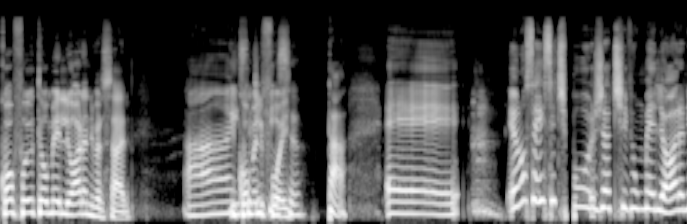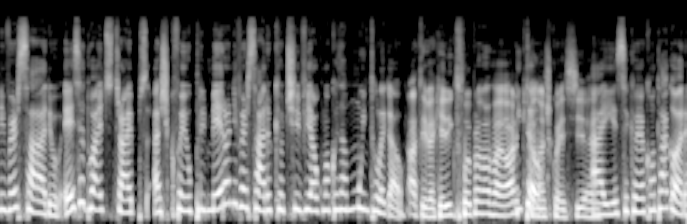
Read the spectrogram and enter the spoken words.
qual foi o teu melhor aniversário. Ah, E isso como é ele foi? Tá. É, Eu não sei se, tipo, já tive um melhor aniversário. Esse do White Stripes, acho que foi o primeiro aniversário que eu tive alguma coisa muito legal. Ah, teve aquele que tu foi pra Nova York, que Então, eu não te conhecia. é. Aí, esse que eu ia contar agora.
